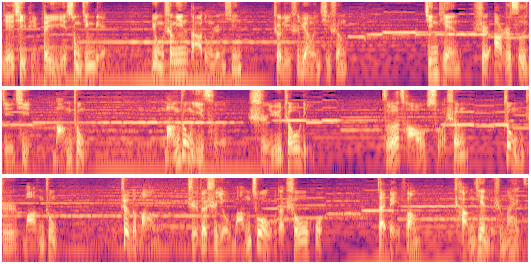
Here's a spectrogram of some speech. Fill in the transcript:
节气品非遗诵经典，用声音打动人心。这里是愿闻其声。今天是二十四节气芒种。芒种一词始于《周礼》，择草所生，种之芒种。这个芒指的是有芒作物的收获。在北方，常见的是麦子。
